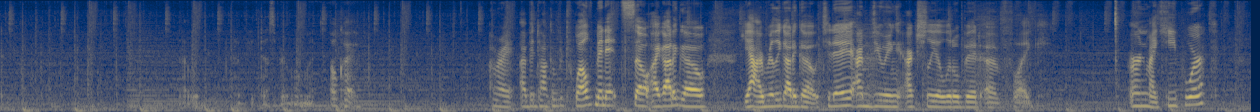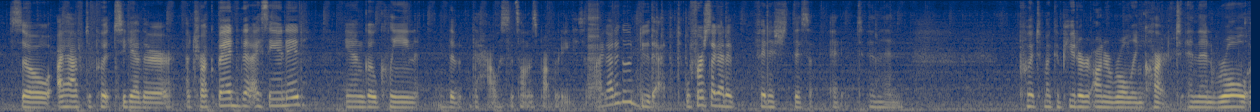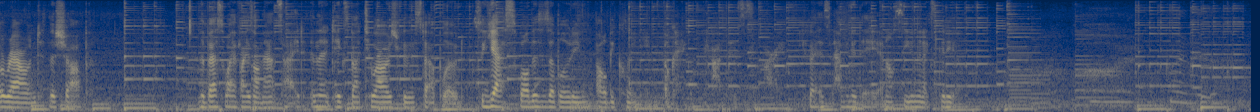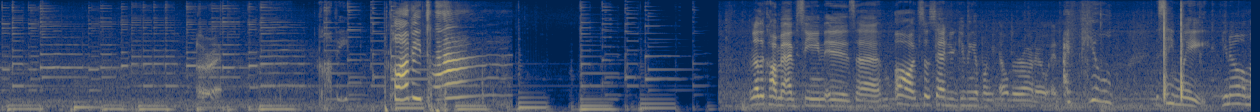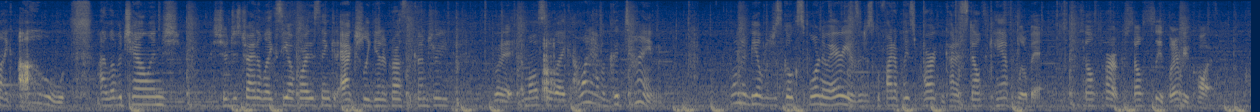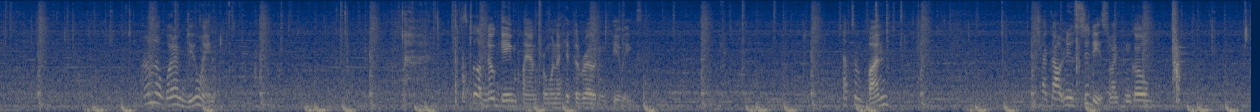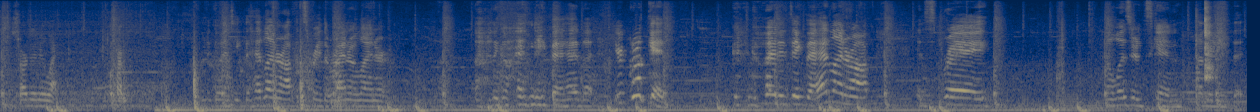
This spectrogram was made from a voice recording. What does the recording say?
that'd be a desperate moment. Okay. All right, I've been talking for 12 minutes, so I gotta go. Yeah, I really gotta go. Today I'm doing actually a little bit of like earn my keep work. So I have to put together a truck bed that I sanded and go clean the, the house that's on this property. So I gotta go do that. Well, first I gotta finish this edit and then put my computer on a rolling cart and then roll around the shop. The best Wi-Fi is on that side. And then it takes about two hours for this to upload. So yes, while this is uploading, I'll be cleaning. Okay, I got this. All right, you guys have a good day and I'll see you in the next video. All right, coffee, coffee time. Another comment I've seen is, uh, oh, it's so sad you're giving up on El Dorado. And I feel the same way. You know, I'm like, oh, I love a challenge. I should just try to like see how far this thing could actually get across the country. But I'm also like, I want to have a good time. I want to be able to just go explore new areas and just go find a place to park and kind of stealth camp a little bit. Stealth park, stealth sleep, whatever you call it. I don't know what I'm doing. Still have no game plan for when I hit the road in a few weeks. Have have some fun. Check out new cities so I can go start a new life. Okay. I'm gonna go ahead and take the headliner off and spray the rhino liner. I'm gonna go ahead and take the headliner. You're crooked. Go ahead and take the headliner off and spray the lizard skin underneath it.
